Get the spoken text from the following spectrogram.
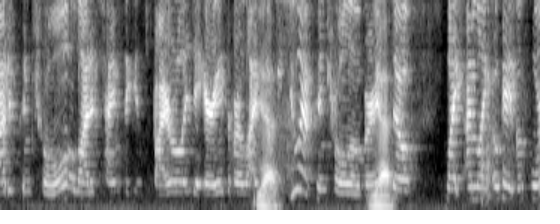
out of control, a lot of times it can spiral into areas of our life Yes. that we do have control over. Yes. And so like I'm like, okay, before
